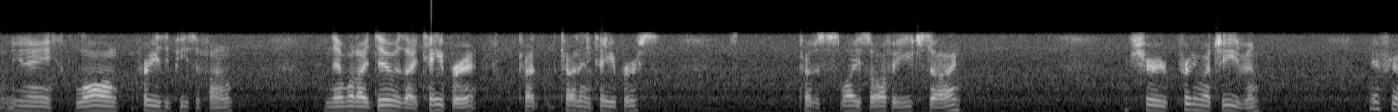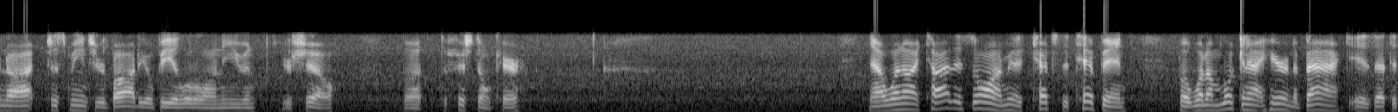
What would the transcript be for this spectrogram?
You need a long, crazy piece of foam. And then what I do is I taper it, cut cut in tapers, cut a slice off of each side. Make sure you're pretty much even. If you're not, just means your body will be a little uneven, your shell. But the fish don't care. Now when I tie this on, I'm going to catch the tip in, but what I'm looking at here in the back is at the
